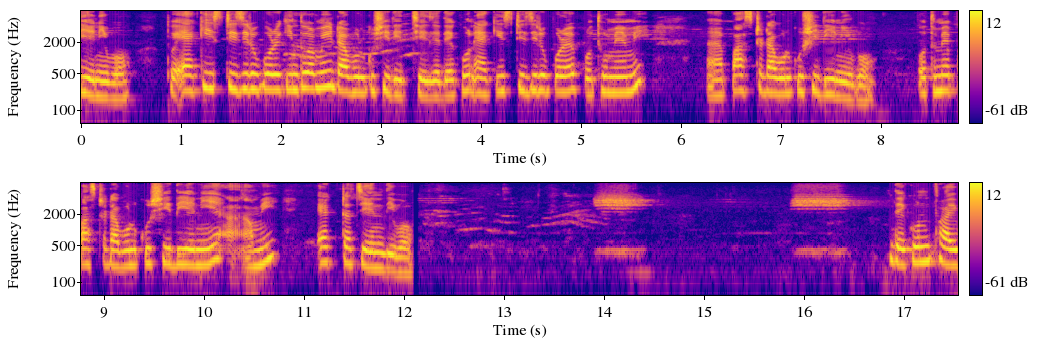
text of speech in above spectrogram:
দিয়ে নিব। তো একই স্টেজের উপরে কিন্তু আমি ডাবল কুশি দিচ্ছি। যে দেখুন, একই স্টেজের উপরে প্রথমে আমি পাঁচটা ডাবল কুশি দিয়ে নিব। প্রথমে পাঁচটা ডাবল কুশি দিয়ে নিয়ে আমি একটা চেন দিব। দেখুন ফাইভ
